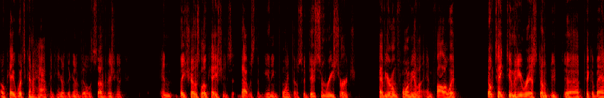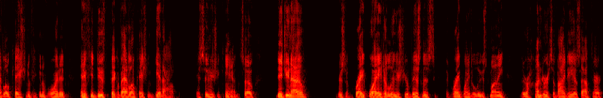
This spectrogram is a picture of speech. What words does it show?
okay, what's going to happen here? They're going to build a subdivision. And they chose locations. That was the beginning point, though. So do some research, have your own formula, and follow it. Don't take too many risks. Don't do uh, pick a bad location if you can avoid it. And if you do pick a bad location, get out as soon as you can. So, did you know there's a great way to lose your business, a great way to lose money? There are hundreds of ideas out there.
